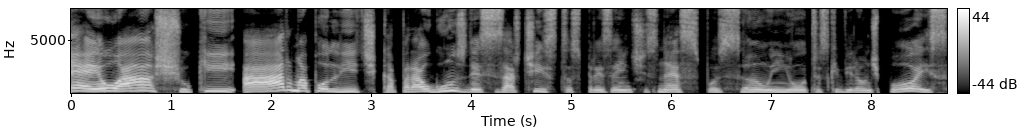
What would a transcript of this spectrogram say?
É, eu acho que a arma política para alguns desses artistas presentes nessa exposição e em outras que virão depois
